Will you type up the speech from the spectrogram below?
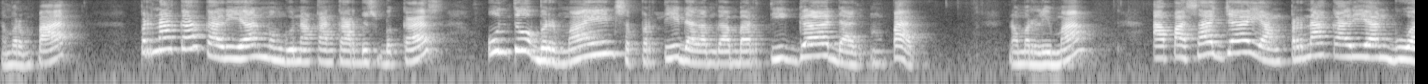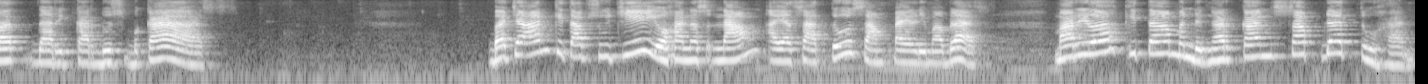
Nomor empat, pernahkah kalian menggunakan kardus bekas untuk bermain seperti dalam gambar tiga dan empat? Nomor lima, apa saja yang pernah kalian buat dari kardus bekas? Bacaan kitab suci Yohanes 6 ayat 1 sampai 15. Marilah kita mendengarkan sabda Tuhan.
